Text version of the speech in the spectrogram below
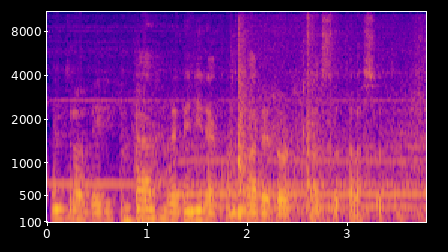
pentru a verifica revenirea contoarelor la 100%.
